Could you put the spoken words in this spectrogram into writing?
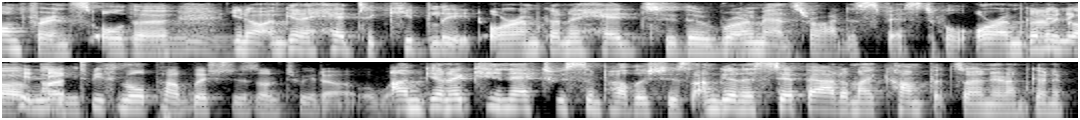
conference or the Mm. you know I'm going to head to Kidlit or I'm going to head to the Romance Writers Festival or I'm going to connect with more publishers on Twitter. Or I'm going to connect with some publishers. I'm going to step out of my comfort zone and I'm going to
